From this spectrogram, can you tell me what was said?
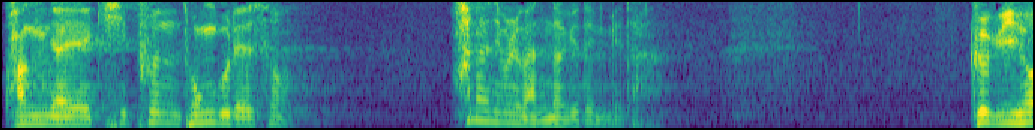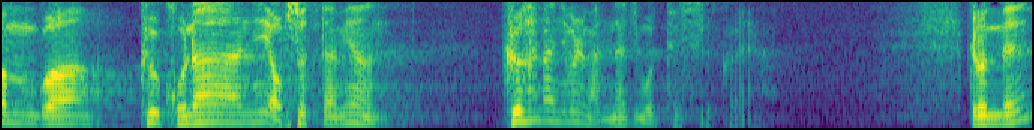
광야의 깊은 동굴에서 하나님을 만나게 됩니다. 그 위험과 그 고난이 없었다면 그 하나님을 만나지 못했을 거예요. 그런데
